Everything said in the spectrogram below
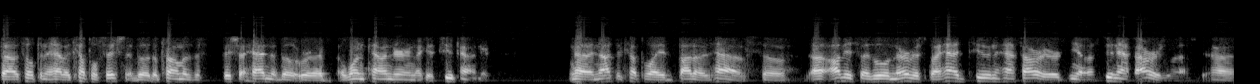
But I was hoping to have a couple fish in the boat. The problem was the fish I had in the boat were a, a one pounder and like a two pounder. Uh, not the couple I thought I would have. So uh, obviously I was a little nervous, but I had two and a half hours, or you know, two and a half hours left. Uh,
